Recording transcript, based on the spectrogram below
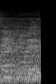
certificate.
